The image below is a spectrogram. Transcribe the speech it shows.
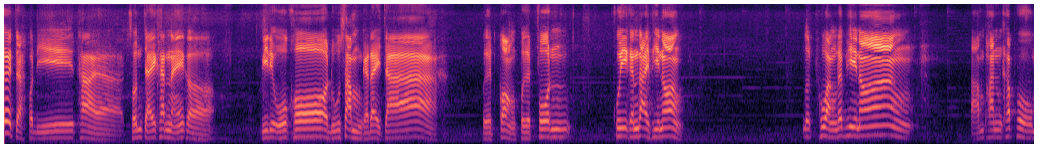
อจ้ะพอดีถ้าสนใจคันไหนก็วิดีโอคอดูซ้ำก็ได้จ้า เปิดกล้องเปิดโฟน คุยกันได้พี่น้องรถพ่วงเด้อพี่น้องสามพันครับผม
